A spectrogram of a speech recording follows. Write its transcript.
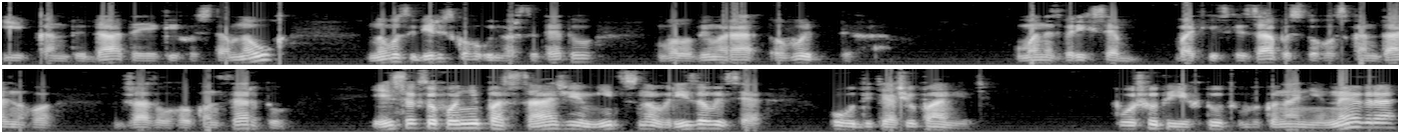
і кандидата якихось там наук Новосибірського університету Володимира Виттиха. У мене зберігся батьківський запис того скандального джазового концерту, і саксофонні пасажі міцно врізалися у дитячу пам'ять. Почути їх тут у виконанні негра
